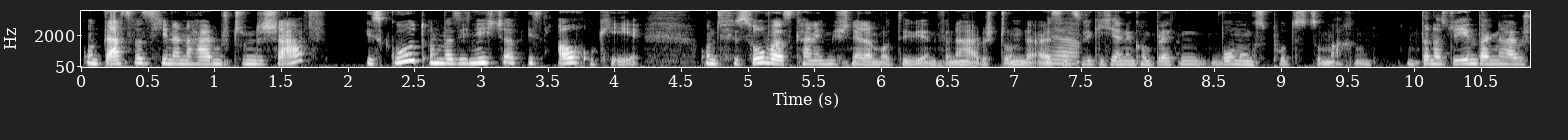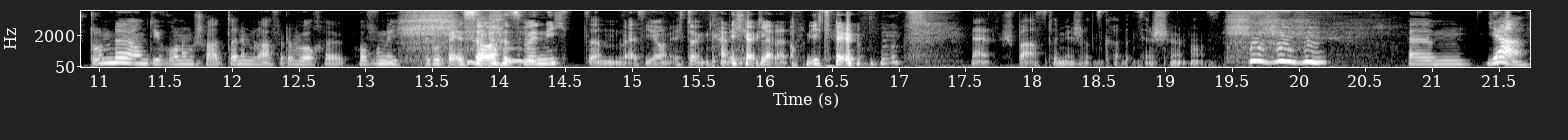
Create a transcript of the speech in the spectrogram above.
Und das, was ich in einer halben Stunde schaffe, ist gut und was ich nicht schaffe, ist auch okay. Und für sowas kann ich mich schneller motivieren für eine halbe Stunde, als ja. jetzt wirklich einen kompletten Wohnungsputz zu machen. Und dann hast du jeden Tag eine halbe Stunde und die Wohnung schaut dann im Laufe der Woche hoffentlich ein bisschen besser aus. Wenn nicht, dann weiß ich auch nicht, dann kann ich ja leider auch nicht helfen. Nein, Spaß, bei mir schaut es gerade sehr schön aus. ähm, ja,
